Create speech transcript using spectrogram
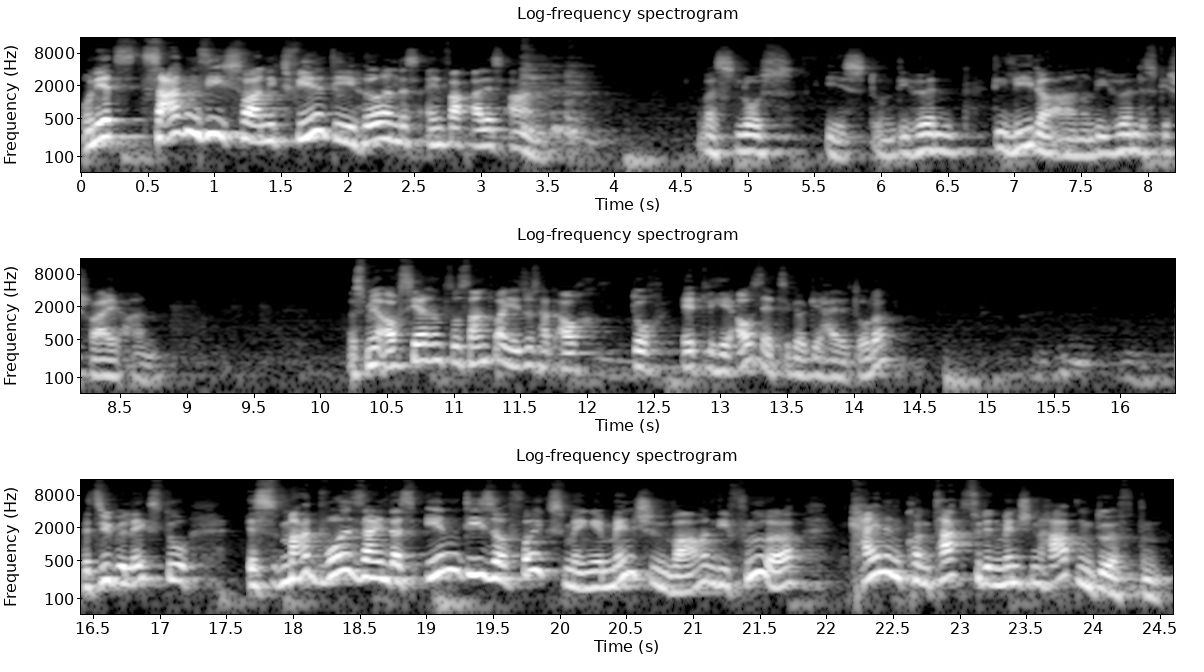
Und jetzt sagen sie zwar nicht viel, die hören das einfach alles an was los ist. Und die hören die Lieder an und die hören das Geschrei an. Was mir auch sehr interessant war, Jesus hat auch durch etliche Aussätziger geheilt, oder? Jetzt überlegst du, es mag wohl sein, dass in dieser Volksmenge Menschen waren, die früher keinen Kontakt zu den Menschen haben dürften.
